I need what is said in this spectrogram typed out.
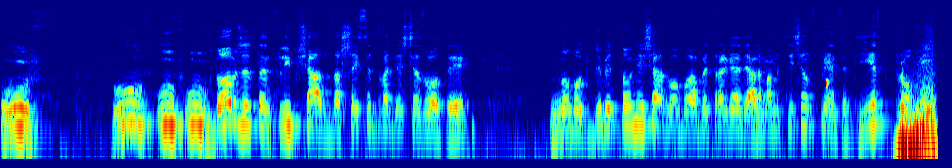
Uff. Uff, uff, uff. Dobrze, że ten flip siadł za 620 zł. No bo gdyby to nie siadło, byłaby tragedia, ale mamy 1500. Jest profit,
